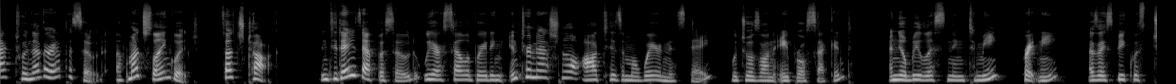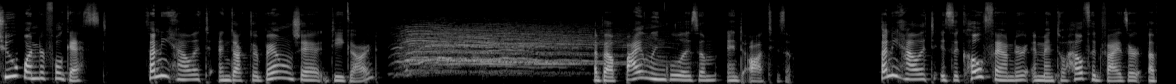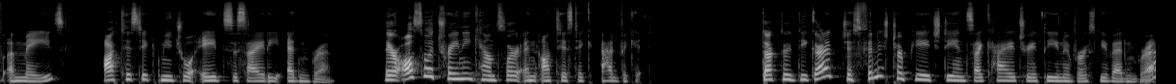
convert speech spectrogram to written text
back to another episode of Much Language, Such Talk. In today's episode, we are celebrating International Autism Awareness Day, which was on April 2nd, and you'll be listening to me, Brittany, as I speak with two wonderful guests, Sunny Hallett and Dr. Bérengère Digard, about bilingualism and autism. Sunny Hallett is the co founder and mental health advisor of AMAZE, Autistic Mutual Aid Society Edinburgh. They are also a trainee counselor and autistic advocate. Dr. Digard just finished her PhD in psychiatry at the University of Edinburgh.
